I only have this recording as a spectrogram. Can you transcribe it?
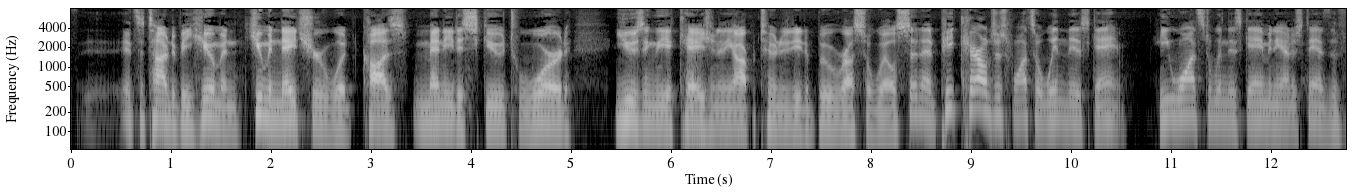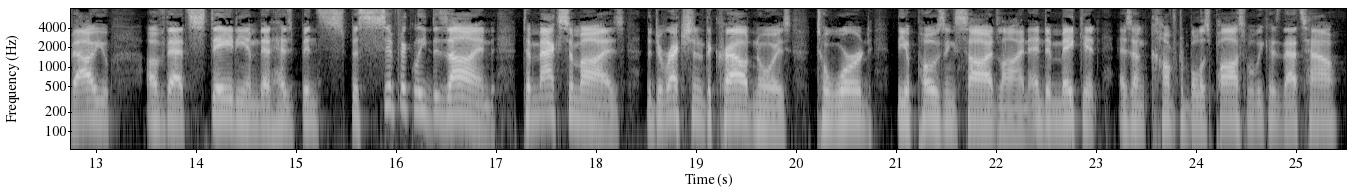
it's a time to be human. Human nature would cause many to skew toward using the occasion and the opportunity to boo Russell Wilson. And Pete Carroll just wants to win this game. He wants to win this game, and he understands the value of that stadium that has been specifically designed to maximize the direction of the crowd noise toward the opposing sideline and to make it as uncomfortable as possible because that's how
